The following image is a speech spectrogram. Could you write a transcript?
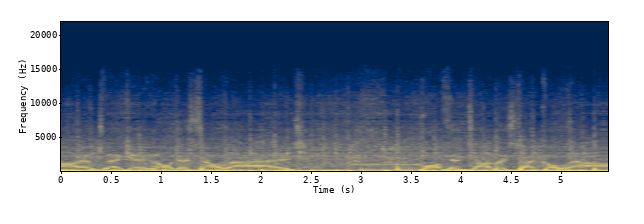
I am taking all this all the damage that go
